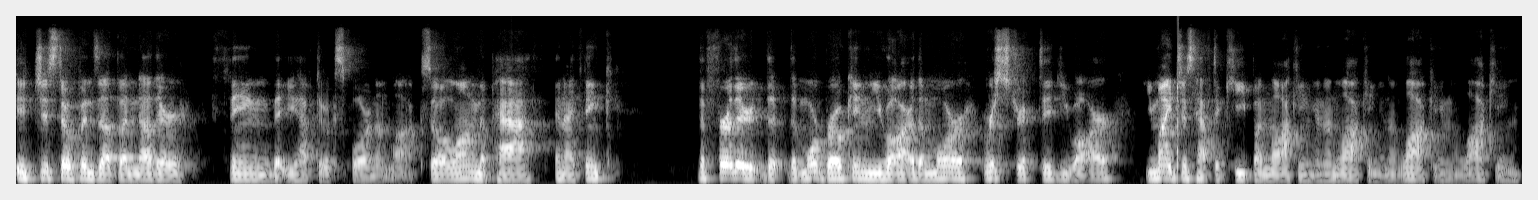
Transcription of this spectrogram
it just opens up another thing that you have to explore and unlock. So along the path, and I think the further the, the more broken you are, the more restricted you are, you might just have to keep unlocking and unlocking and unlocking and unlocking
